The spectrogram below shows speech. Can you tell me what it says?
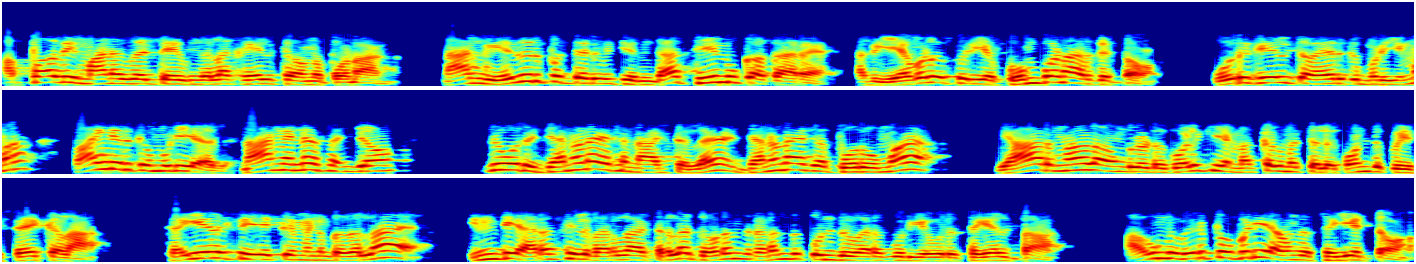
அப்பாவி மாணவர்கள்ட்ட இவங்க எல்லாம் கையெழுத்து வாங்க போனாங்க. நாங்க எதிர்ப்பு தெரிவிச்சிருந்தா திமுக காரன். அது எவ்வளவு பெரிய கொம்பனா இருக்கட்டும். ஒரு கையெழுத்து வாங்கிருக்க முடியுமா? வாங்கியிருக்க முடியாது. நாங்க என்ன செஞ்சோம்? இது ஒரு ஜனநாயக நாட்டுல ஜனநாயக பூர்வமா யாருனாலும் அவங்களோட கொள்கையை மக்கள் மத்தியில கொண்டு போய் சேர்க்கலாம். கையெழுத்து இயக்கம் என்பதெல்லாம் இந்திய அரசியல் வரலாற்றுல தொடர்ந்து நடந்து கொண்டு வரக்கூடிய ஒரு செயல் தான் அவங்க விருப்பப்படி அவங்க செய்யட்டும்.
